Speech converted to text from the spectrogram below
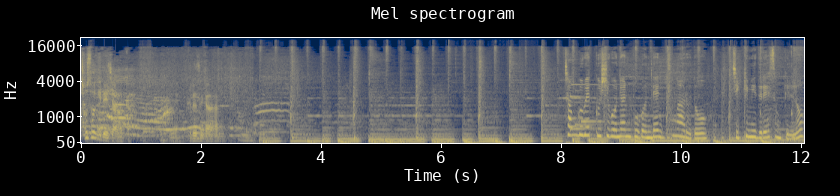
초석이 되지 않을까 네, 그런 생각을 합니다. (1995년) 복원된 풍화로도 지킴이들의 손길로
